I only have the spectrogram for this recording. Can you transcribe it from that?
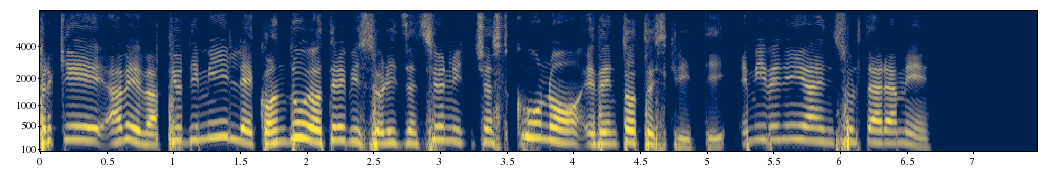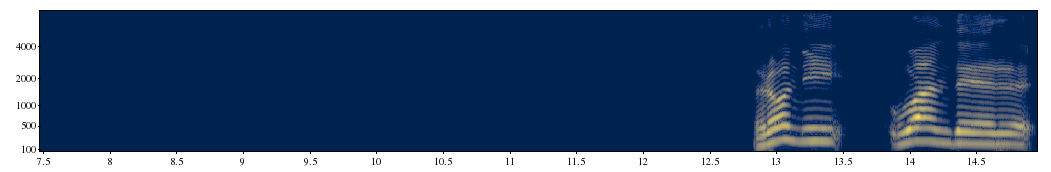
perché aveva più di mille con due o tre visualizzazioni ciascuno e 28 iscritti e mi veniva a insultare a me. Ronnie wonder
